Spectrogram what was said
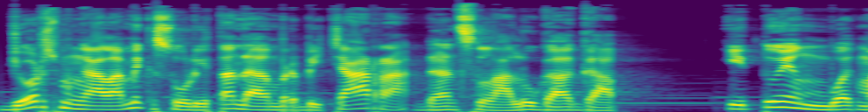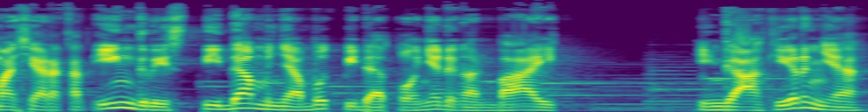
George mengalami kesulitan dalam berbicara dan selalu gagap. Itu yang membuat masyarakat Inggris tidak menyambut pidatonya dengan baik. Hingga akhirnya,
